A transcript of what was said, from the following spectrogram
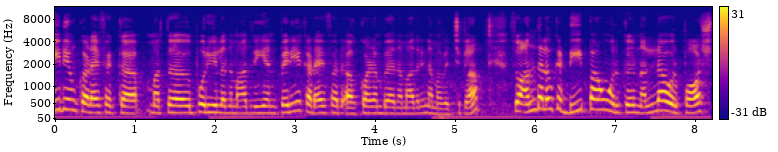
medium kadai for க மற்ற பொரியல் அந்த மாதிரி அண்ட் பெரிய கடாய் ஃபார் குழம்பு அந்த மாதிரி நம்ம வச்சுக்கலாம். ஸோ அந்த அளவுக்கு டீப்பாகவும் இருக்குது நல்ல ஒரு பாஷ்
